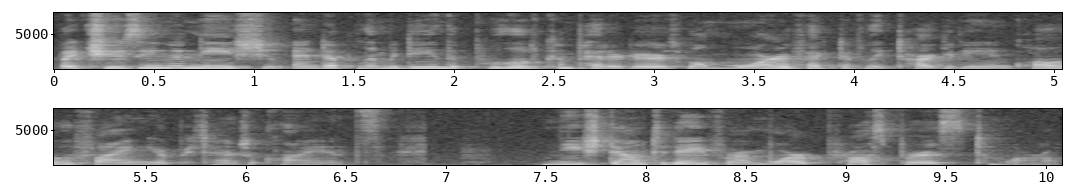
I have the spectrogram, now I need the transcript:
By choosing a niche, you end up limiting the pool of competitors while more effectively targeting and qualifying your potential clients. Niche down today for a more prosperous tomorrow.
